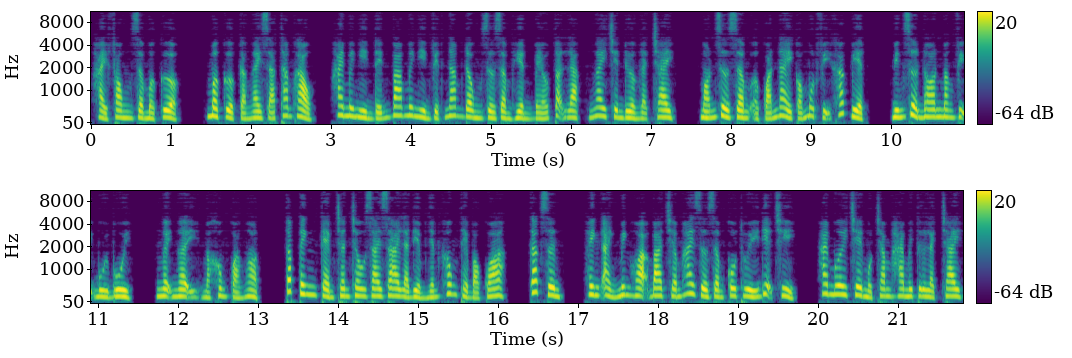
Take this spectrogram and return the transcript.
Hải Phòng giờ mở cửa, mở cửa cả ngày giá tham khảo, 20.000 đến 30.000 Việt Nam đồng dừa dầm hiền béo tọa lạc ngay trên đường Lạch Chay. Món dừa dầm ở quán này có một vị khác biệt, miếng dừa non mang vị bùi bùi, ngậy ngậy mà không quá ngọt. Topping kèm chân trâu dai dai là điểm nhấn không thể bỏ qua. Caption, hình ảnh minh họa 3.2 dừa dầm cô Thúy địa chỉ, 20 trên 124 Lạch Chay,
